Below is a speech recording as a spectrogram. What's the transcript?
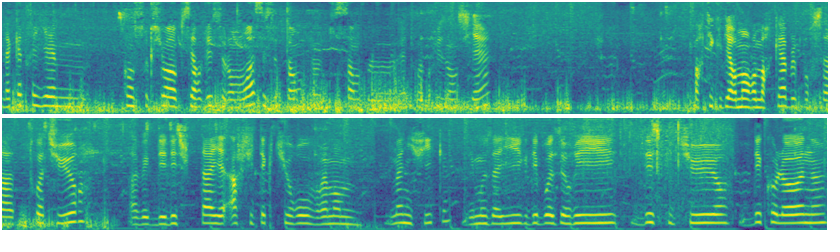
La quatrième construction à observer selon moi, c'est ce temple qui semble être le plus ancien, particulièrement remarquable pour sa toiture, avec des détails architecturaux vraiment magnifiques. Des mosaïques, des boiseries, des sculptures, des colonnes.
